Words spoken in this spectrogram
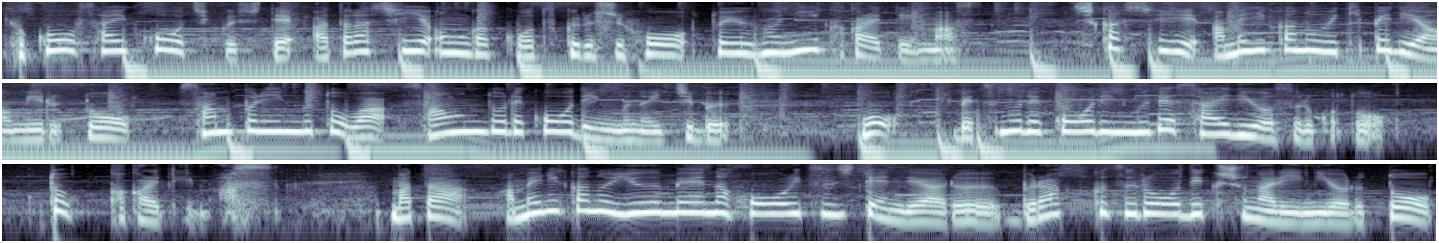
曲を再構築して新しい音楽を作る手法というふうに書かれています。しかしアメリカのウィキペディアを見るとサンプリングとはサウンドレコーディングの一部を別のレコーディングで再利用することと書かれています。またアメリカの有名な法律辞典である Black's Law Dictionary によると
